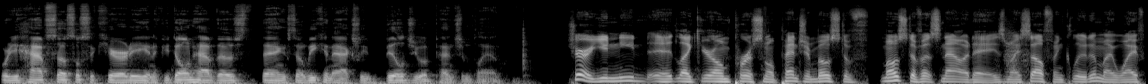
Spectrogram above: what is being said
or you have Social Security, and if you don't have those things, then we can actually build you a pension plan. Sure, you need uh, like your own personal pension. Most of most of us nowadays, myself included, my wife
